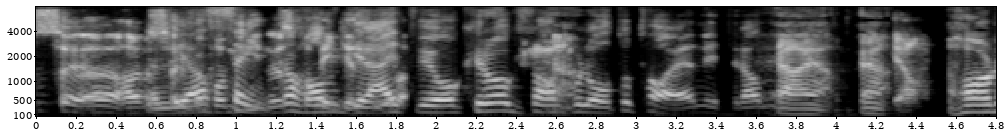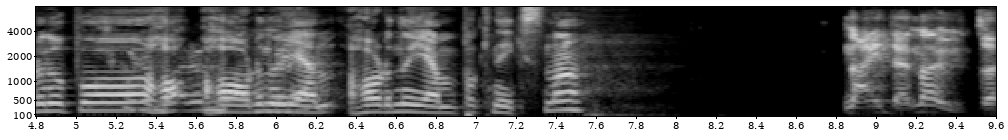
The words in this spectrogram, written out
sø- har Men vi har senka han greit, vi òg, Krog, så han får lov til å ta igjen litt. Ja, ja, ja. Ja. Har du noe på ha, Har du noe igjen Har du noe igjen på Kniksen, da? Nei, den er ute.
